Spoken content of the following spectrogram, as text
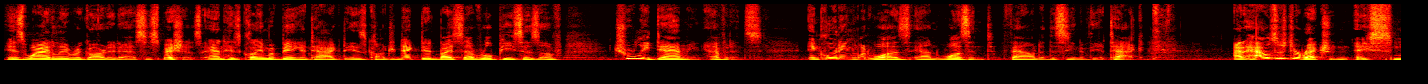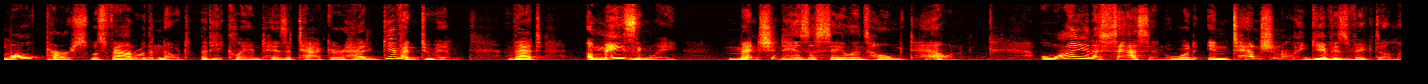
is widely regarded as suspicious, and his claim of being attacked is contradicted by several pieces of truly damning evidence, including what was and wasn't found at the scene of the attack. At Hauser's direction, a small purse was found with a note that he claimed his attacker had given to him, that, amazingly, mentioned his assailant's hometown. Why an assassin would intentionally give his victim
